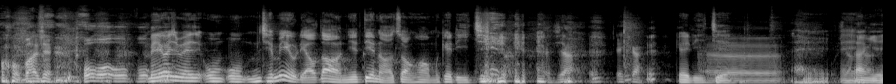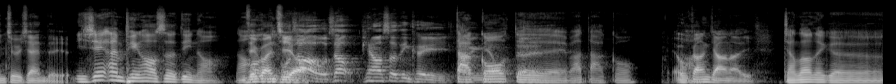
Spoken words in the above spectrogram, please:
我发现我我我我没关系，没。我我们前面有聊到你的电脑的状况，我们可以理解，等一下，哎哎干，可以理解。呃，哎，让你研究一下你的。你先按偏好设定哦，然后直接关机哦我知道我知道偏好设定可以打勾，对对对，把它打勾。哎我刚刚讲到哪里？讲到那个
